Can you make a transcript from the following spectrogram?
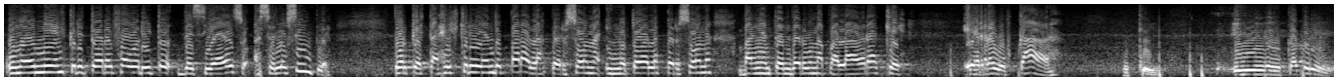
Uno de mis escritores favoritos decía eso, hacerlo simple porque estás escribiendo para las personas y no todas las personas van a entender una palabra que es rebuscada. Ok. Y eh, Catherine,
